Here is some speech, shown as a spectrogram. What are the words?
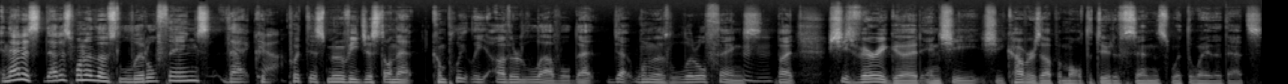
And that is that is one of those little things that could Yeah. put this movie just on that completely other level. That, that one of those little things. Mm-hmm. But she's very good, and she she covers up a multitude of sins with the way that that's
